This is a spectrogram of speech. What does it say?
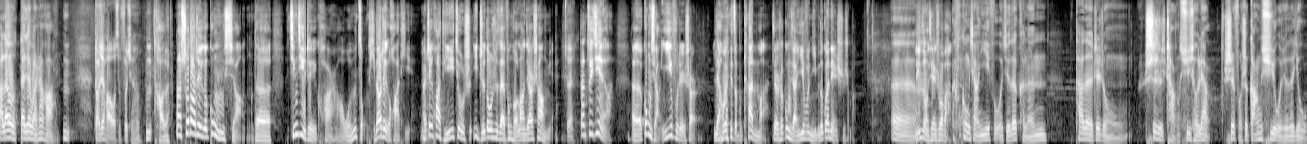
Hello，大家晚上好。嗯大家好，我是付强。嗯，好的。那说到这个共享的经济这一块儿啊，我们总提到这个话题，而这个话题就是一直都是在风口浪尖上面。对，但最近啊，呃，共享衣服这事儿，两位怎么看嘛？就是说共享衣服，你们的观点是什么？呃，林总先说吧。共享衣服，我觉得可能它的这种市场需求量是否是刚需，我觉得有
